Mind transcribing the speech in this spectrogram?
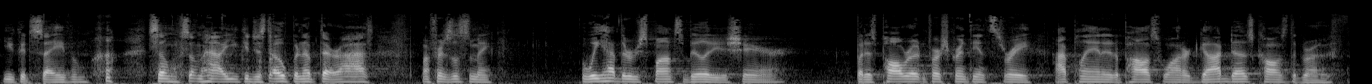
you could save them? Some, somehow you could just open up their eyes. My friends, listen to me. We have the responsibility to share. But as Paul wrote in 1 Corinthians 3, I planted, Apollos watered. God does cause the growth.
